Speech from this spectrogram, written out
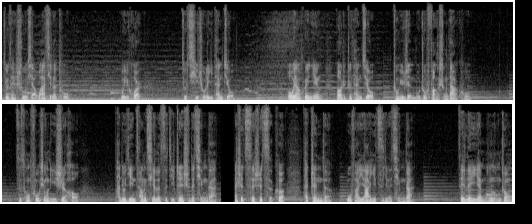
就在树下挖起了土。不一会儿，就起出了一坛酒。欧阳慧宁抱着这坛酒，终于忍不住放声大哭。自从父兄离世后，他就隐藏起了自己真实的情感。但是此时此刻，他真的无法压抑自己的情感，在泪眼朦胧中，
